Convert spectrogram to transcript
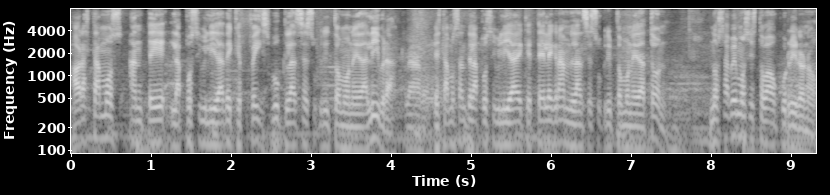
ahora estamos ante la posibilidad de que Facebook lance su criptomoneda Libra. Estamos ante la posibilidad de que Telegram lance su criptomoneda TON. No sabemos si esto va a ocurrir o no.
